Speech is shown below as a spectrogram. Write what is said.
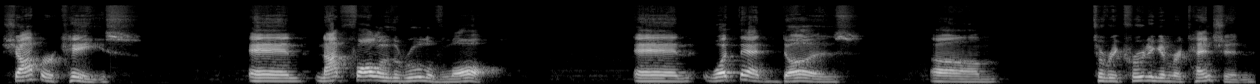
shop her case and not follow the rule of law. And what that does um, to recruiting and retention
